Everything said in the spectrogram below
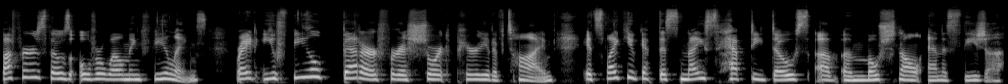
buffers those overwhelming feelings, right? You feel better for a short period of time. It's like you get this nice, hefty dose of emotional anesthesia.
